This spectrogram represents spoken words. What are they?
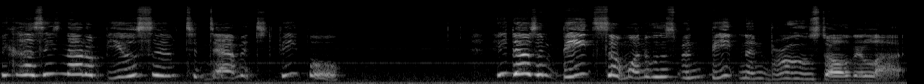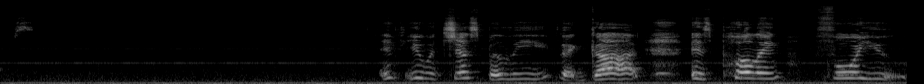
Because he's not abusive to damaged people. He doesn't beat someone who's been beaten and bruised all their lives. if you would just believe that God is pulling for you,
